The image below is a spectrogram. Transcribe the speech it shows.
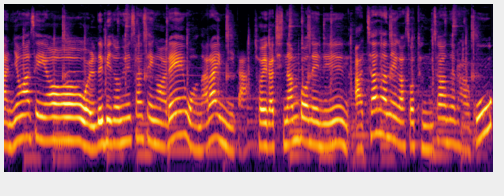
안녕하세요. 월드비전 회사 생활의 원아라입니다. 저희가 지난번에는 아차산에 가서 등산을 하고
